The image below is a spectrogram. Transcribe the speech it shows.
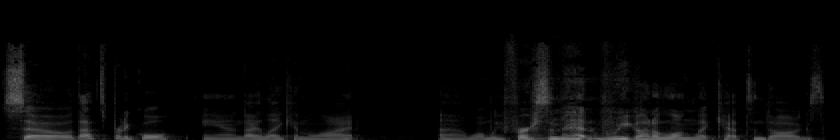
So that's pretty cool. And I like him a lot. Uh, when we first met, we got along like cats and dogs.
